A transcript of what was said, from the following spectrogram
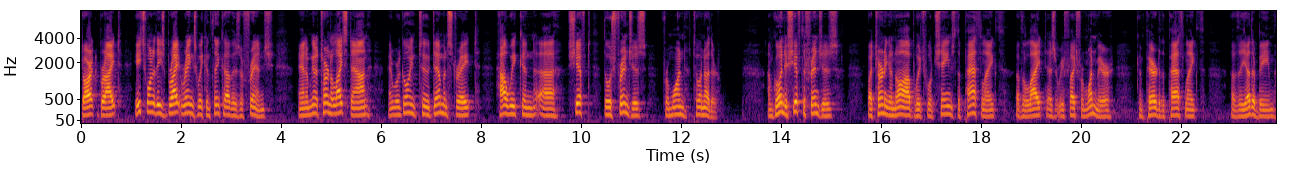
dark, bright, each one of these bright rings we can think of as a fringe. And I'm going to turn the lights down and we're going to demonstrate how we can uh, shift those fringes from one to another. I'm going to shift the fringes by turning a knob which will change the path length of the light as it reflects from one mirror compared to the path length of the other beam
